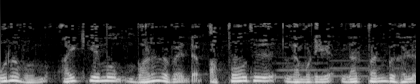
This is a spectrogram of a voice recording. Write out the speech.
ارکیہ وغیرہ ابو نمبر نپنبل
